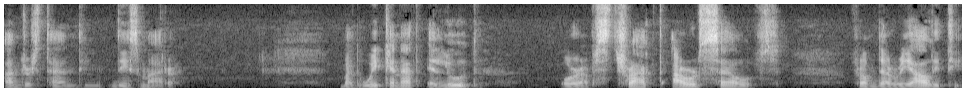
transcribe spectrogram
understanding this matter. But we cannot elude or abstract ourselves from the reality.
